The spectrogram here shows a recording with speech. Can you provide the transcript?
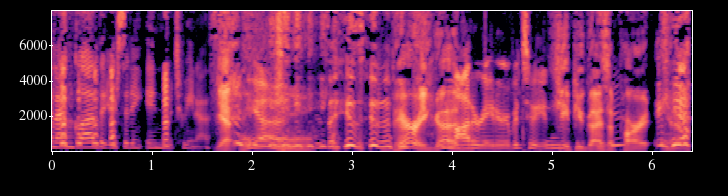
and I'm glad that you're sitting in between us. Yeah. yeah. Ooh, He's- he's Very good. Moderator between. keep you guys apart. You know.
